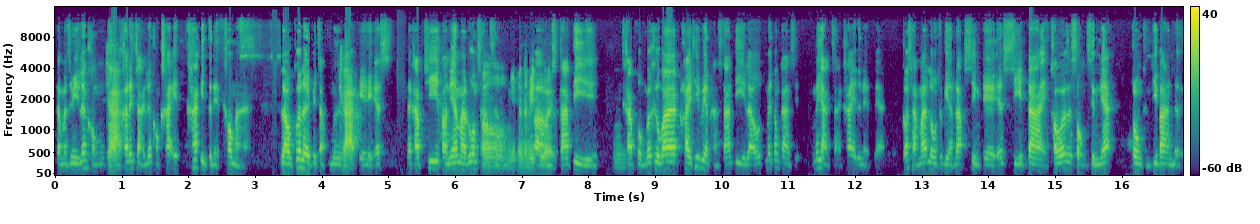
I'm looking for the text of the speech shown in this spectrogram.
แต่มันจะมีเรื่องของครับของค่าใช้จ่ายเรื่องของค่าค่าอินเทอร์เน็ตเข้ามา เราก็เลยไปจับมือครักับ บ AIS นะครับที่ตอนนี้มาร่วมสอ๋นัอบสนุนมีพันธมิตรด้วย สตาร์ดีอืม ครับผมก็คือว่าใครที่เรียนผ่านสตาร์ดีแล้วไม่ต้องการเสียไม่อยากจ่ายค่าอินเทอร์เน็ตเนี่ยก็สามารถลงทะเบียนรับซิม AS Seed ได้เขาก็จะส่งซิมเนี้ยตรงถึงที่บ้านเลย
